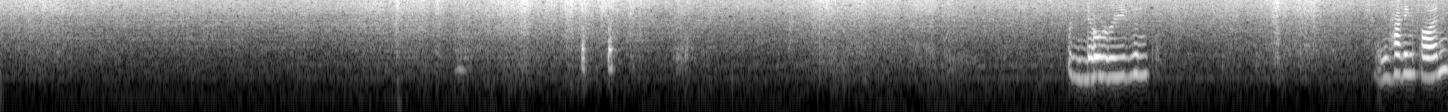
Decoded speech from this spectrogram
for no reason. Are you having fun?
